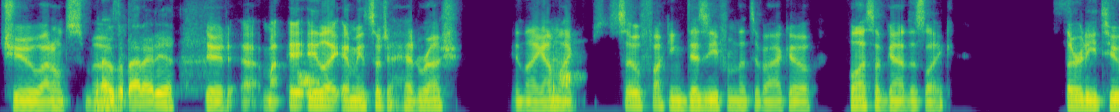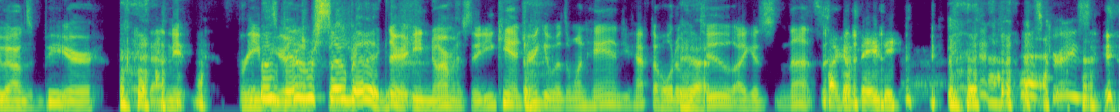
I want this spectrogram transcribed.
chew, I don't smoke that was a bad idea. dude uh, my it, it, like i mean it's such a head rush and like i'm like so fucking dizzy from the tobacco plus i've got this like 32 ounce beer like that ne- free Those beer beers I'm were so supposed to drink. big. they're enormous dude you can't drink it with one hand you have to hold it Yeah. with two like it's nuts Like a baby. That's crazy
